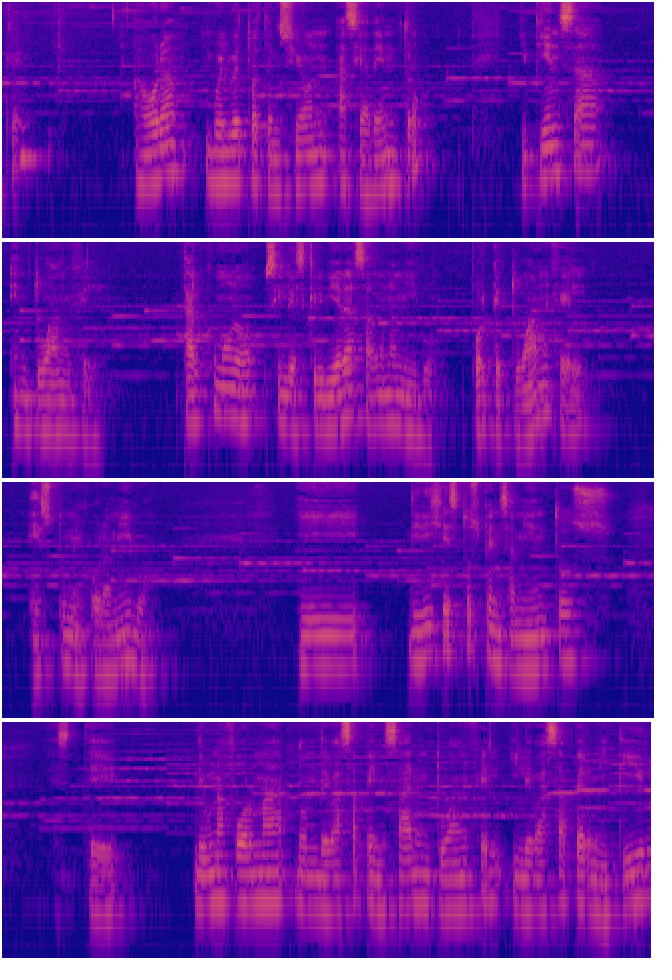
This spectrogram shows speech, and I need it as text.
Ok. Ahora vuelve tu atención hacia adentro y piensa en tu ángel, tal como si le escribieras a un amigo, porque tu ángel es tu mejor amigo. Y dirige estos pensamientos este, de una forma donde vas a pensar en tu ángel y le vas a permitir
